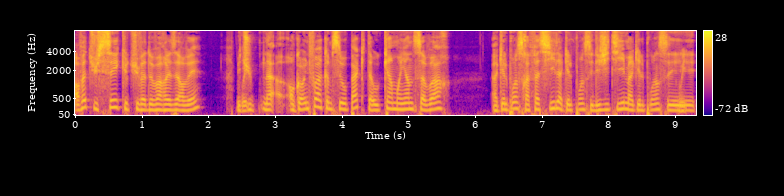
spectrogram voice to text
En fait, tu sais que tu vas devoir réserver, mais Oui. tu n'as encore une fois, comme c'est opaque, t'as aucun moyen de savoir à quel point ce sera facile, à quel point c'est légitime, à quel point c'est Oui.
